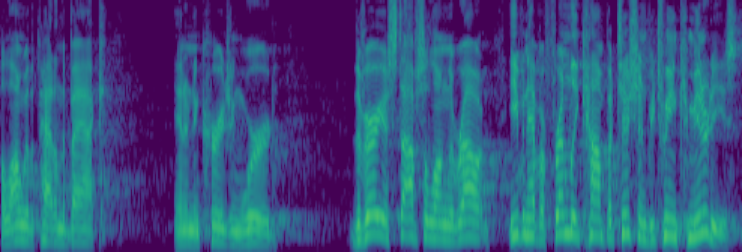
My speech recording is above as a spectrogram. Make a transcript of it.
along with a pat on the back and an encouraging word. The various stops along the route even have a friendly competition between communities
